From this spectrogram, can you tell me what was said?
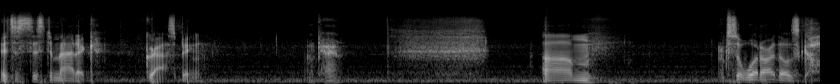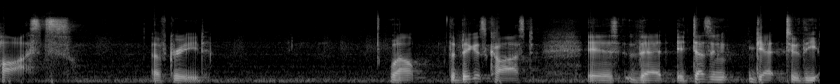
It's a systematic grasping. Okay? Um, so, what are those costs of greed? Well, the biggest cost is that it doesn't get to the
